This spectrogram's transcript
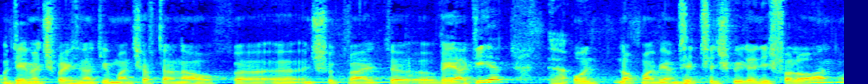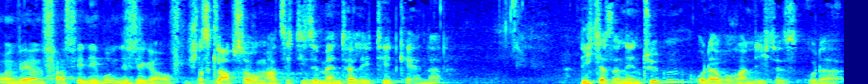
Und dementsprechend hat die Mannschaft dann auch äh, ein Stück weit äh, reagiert. Und nochmal, wir haben 17 Spiele nicht verloren und wären fast in die Bundesliga aufgestiegen. Was glaubst du, warum hat sich diese Mentalität geändert? Liegt das an den Typen oder woran liegt das? Oder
